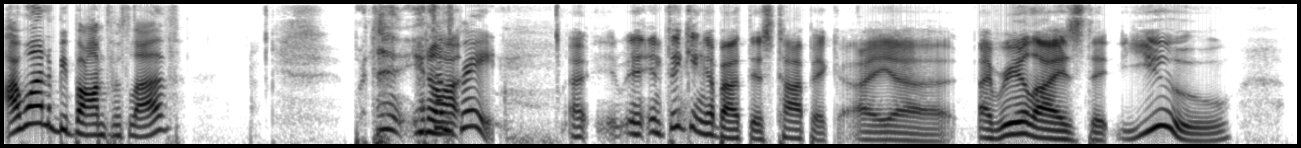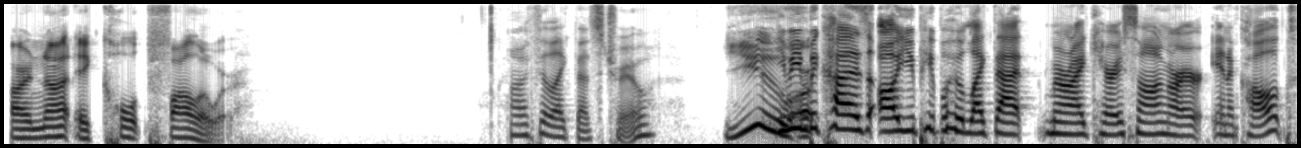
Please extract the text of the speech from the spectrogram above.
I want to be bombed with love. But then, you That know, sounds I- great. Uh, in, in thinking about this topic, I uh, I realized that you are not a cult follower. Oh, I feel like that's true. You, You mean are, because all you people who like that Mariah Carey song are in a cult?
